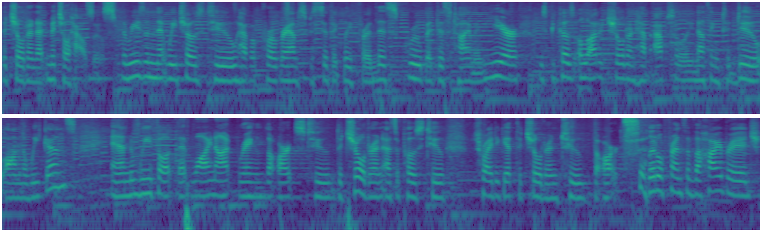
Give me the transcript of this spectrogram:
the children at Mitchel houses. The reason that we chose to have a program specifically for this group at this time of year is because a lot of children have absolutely nothing to do on the weekends and we thought that why not bring the arts to the children as opposed to try to get the children to the arts. Little Friends of the High Bridge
